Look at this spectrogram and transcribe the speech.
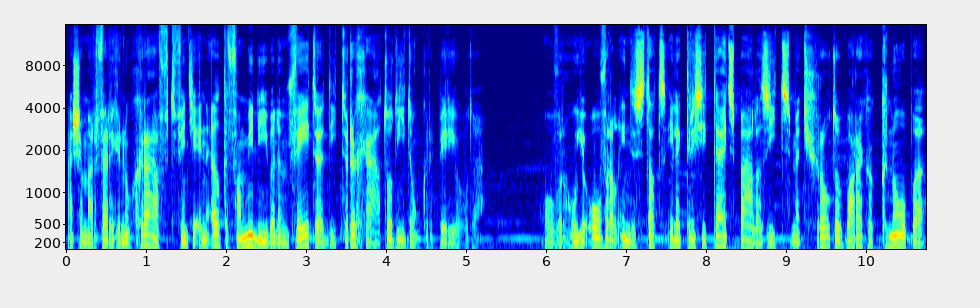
Als je maar ver genoeg graaft, vind je in elke familie wel een vete die teruggaat tot die donkere periode. over hoe je overal in de stad elektriciteitspalen ziet met grote warrige knopen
